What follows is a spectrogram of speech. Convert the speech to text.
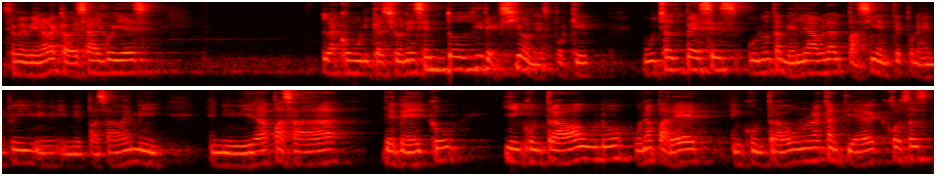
se me viene a la cabeza algo y es la comunicación es en dos direcciones, porque muchas veces uno también le habla al paciente, por ejemplo, y, me pasaba en mi, en mi vida pasada de médico, y encontraba uno una pared, encontraba uno una cantidad de cosas,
